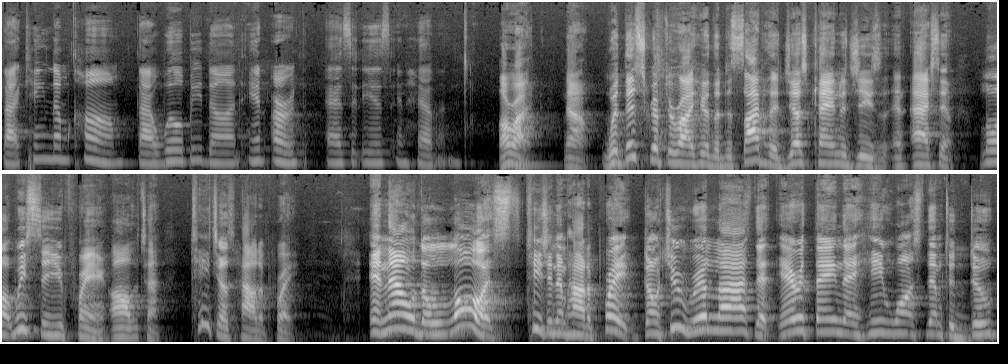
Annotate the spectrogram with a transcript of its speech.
Thy kingdom come, thy will be done in earth as it is in heaven. All right. Now, with this scripture right here, the disciples had just came to Jesus and asked him, Lord, we see you praying all the time. Teach us how to pray. And now the Lord's teaching them how to pray. Don't you realize that everything that He wants them to do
